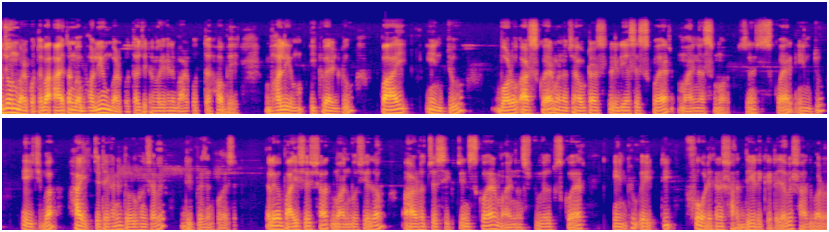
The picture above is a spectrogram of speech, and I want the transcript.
ওজন বার করতে বা আয়তন বা ভলিউম বার করতে হয়, যেটা আমাকে এখানে বার করতে হবে। Volume equal to pi into বড় আর স্কোয়ার মানে হচ্ছে outer radius square minus square into H বা হাইট যেটা এখানে দৈর্ঘ্য হিসাবে রিপ্রেজেন্ট করেছে। তাহলে এবার বাইশের সাত মান বসিয়ে দাও। আর হচ্ছে sixteen square minus twelve square into eighty four এখানে সাত দিয়ে এটা কেটে যাবে, সাত বারো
